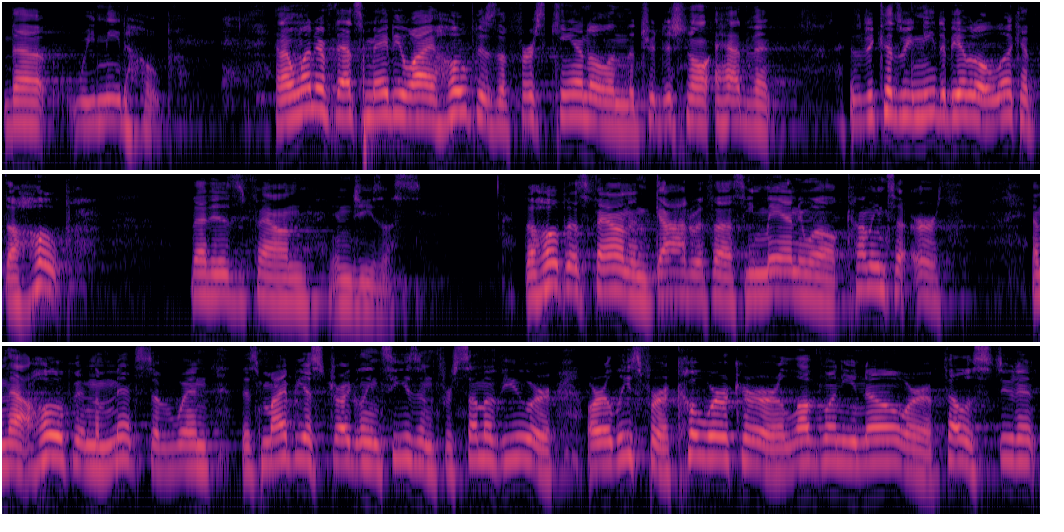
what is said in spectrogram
that we need hope. And I wonder if that's maybe why hope is the first candle in the traditional Advent is because we need to be able to look at the hope that is found in Jesus. The hope that's found in God with us, Emmanuel, coming to earth. And that hope in the midst of when this might be a struggling season for some of you, or, or at least for a coworker or a loved one you know, or a fellow student,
